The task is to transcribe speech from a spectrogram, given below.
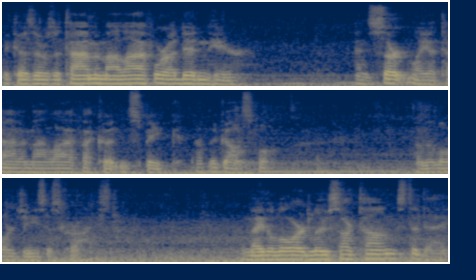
because there was a time in my life where I didn't hear, and certainly a time in my life I couldn't speak of the gospel of the Lord Jesus Christ. May the Lord loose our tongues today.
